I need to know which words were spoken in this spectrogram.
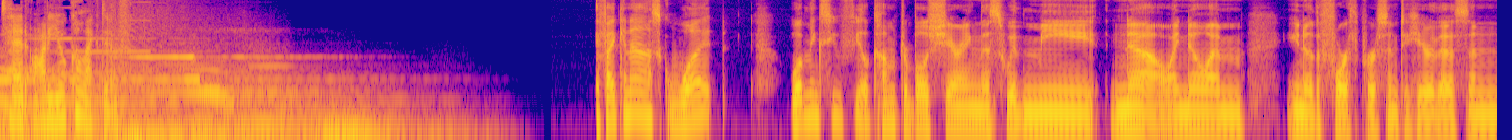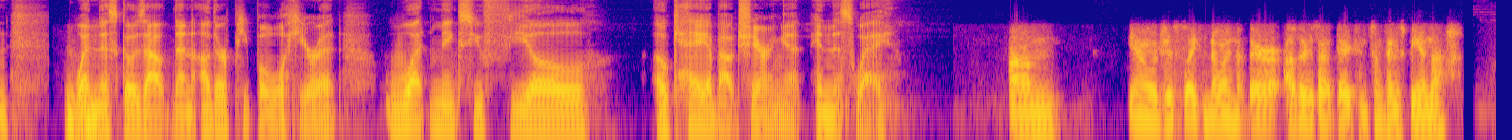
TED Audio Collective. If I can ask, what what makes you feel comfortable sharing this with me now? I know I'm, you know, the fourth person to hear this and mm-hmm. when this goes out then other people will hear it. What makes you feel okay about sharing it in this way? Um, you know, just like knowing that there are others out there can sometimes be enough.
